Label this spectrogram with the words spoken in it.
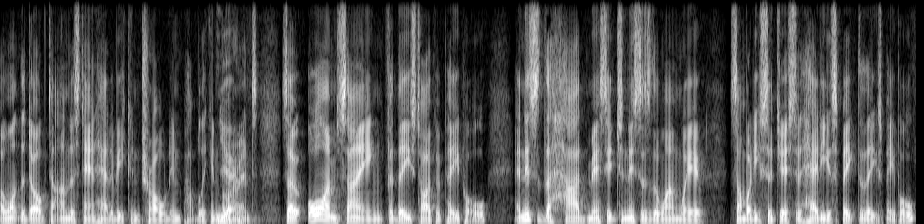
I want the dog to understand how to be controlled in public environments. So all I'm saying for these type of people, and this is the hard message, and this is the one where somebody suggested, how do you speak to these people?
